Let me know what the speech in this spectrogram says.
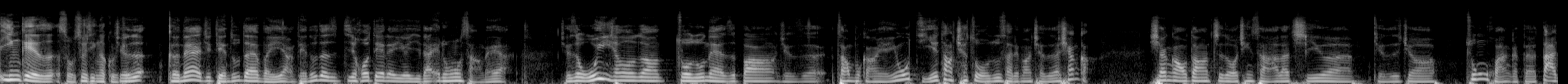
应该是茶餐厅个感觉。就是搿呢，就点都德勿一样，点都德是点好单了以后，伊拉一笼笼上来个。就是我印象中上早茶呢是帮就是张波讲一样，因为我第一趟吃早茶啥地方吃是辣香港。香港我当时记得老清爽，阿拉去一个就是叫中环搿搭大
